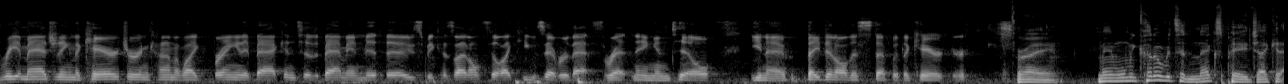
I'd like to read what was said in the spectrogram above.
reimagining the character and kind of like bringing it back into the Batman mythos because I don't feel like he was ever that threatening until you know they did all this stuff with the character. Right. Man, when we cut over to the next page, I could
